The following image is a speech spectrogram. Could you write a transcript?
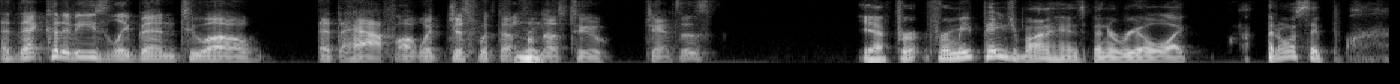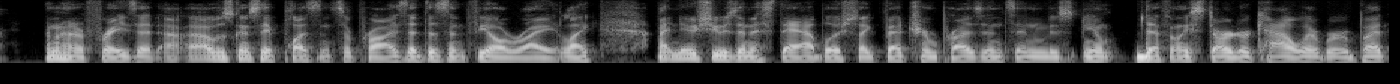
uh, that could have easily been 2-0 at the half uh, with just with the, mm-hmm. from those two chances yeah for for me paige monaghan's been a real like i don't want to say I don't know how to phrase it. I, I was going to say pleasant surprise. That doesn't feel right. Like I knew she was an established like veteran presence and was you know definitely starter caliber, but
